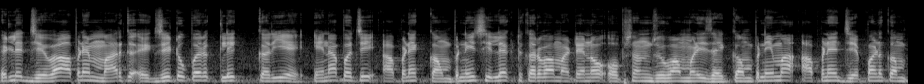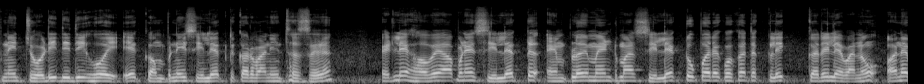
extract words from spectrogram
એટલે જેવા આપણે માર્ક એક્ઝિટ ઉપર ક્લિક કરીએ, એના પછી આપણે કંપની સિલેક્ટ કરવા માટેનો ઓપ્શન જોવા મળી જાય. કંપનીમાં આપણે જે પણ કંપની છોડી દીધી હોય, એ કંપની સિલેક્ટ કરવાની થશે. એટલે હવે આપણે સિલેક્ટ એમ્પ્લોયમેન્ટમાં સિલેક્ટ ઉપર એક વખત ક્લિક કરી લેવાનું અને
